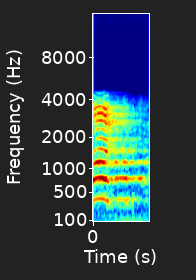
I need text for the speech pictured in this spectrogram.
Avante!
